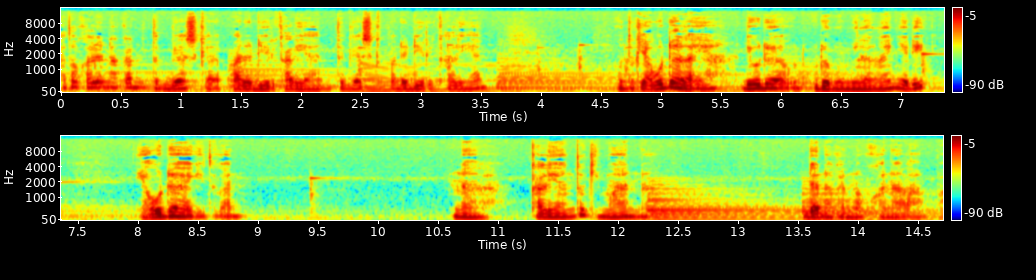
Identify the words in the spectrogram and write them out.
Atau kalian akan tegas kepada diri kalian, tegas kepada diri kalian untuk ya udah lah ya, dia udah udah memilih yang lain jadi ya udah gitu kan. Nah, kalian tuh gimana? Dan akan melakukan hal apa?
